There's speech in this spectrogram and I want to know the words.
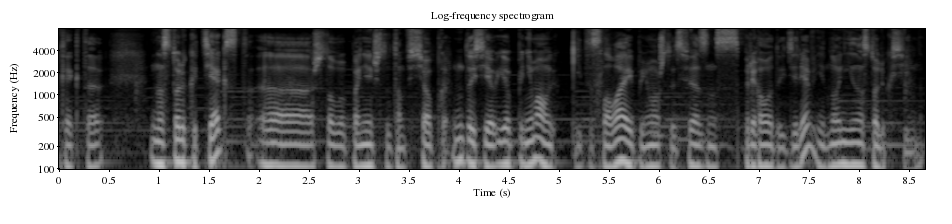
как-то настолько текст, э, чтобы понять, что там все... Ну, то есть я, я понимал какие-то слова и понимал, что это связано с природой деревни, но не настолько сильно.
